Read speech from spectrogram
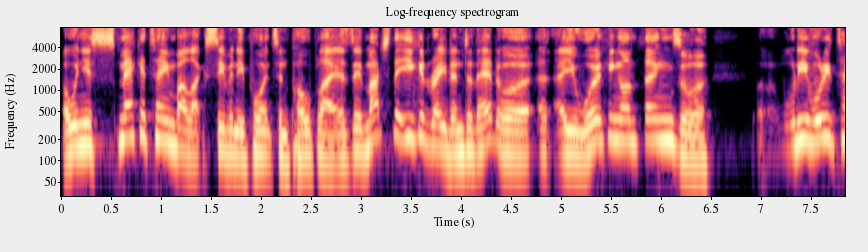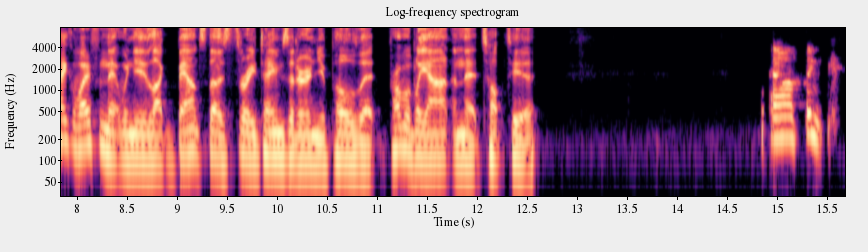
But when you smack a team by like 70 points in pool play, is there much that you could read into that, or uh, are you working on things, or what do you what do you take away from that when you like bounce those three teams that are in your pool that probably aren't in that top tier? Uh, I think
